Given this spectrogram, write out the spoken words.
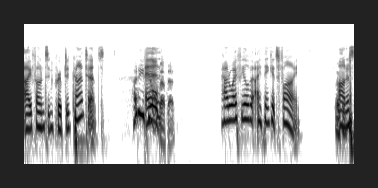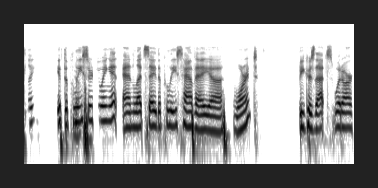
iPhone's encrypted contents. How do you feel and- about that? How do I feel about? I think it's fine. Okay. Honestly, if the police are doing it, and let's say the police have a uh, warrant, because that's what our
